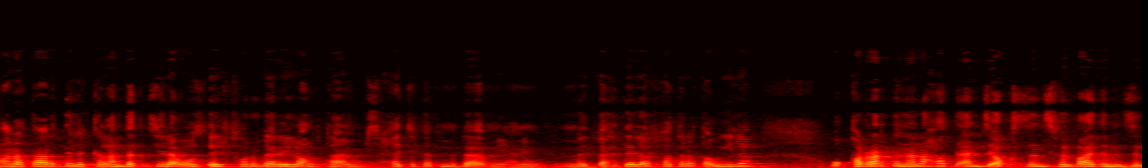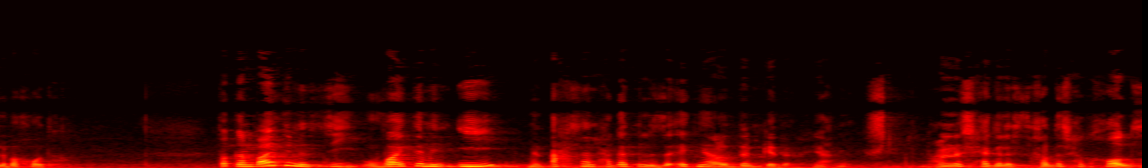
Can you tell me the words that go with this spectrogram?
وأنا تعرضت للكلام ده كتير ill for a very long time. صحتي كانت يعني متبهدلة لفترة طويلة وقررت إن أنا أحط antioxidants في ال vitamins اللي باخدها. فكان فيتامين C وفيتامين E من أحسن الحاجات اللي زقتني على قدام كده. يعني ما عملناش حاجة لسه خدناش حاجة خالص.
